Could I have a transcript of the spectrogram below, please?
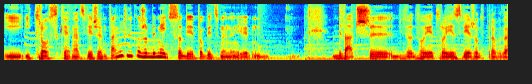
i, i troskę nad zwierzętami, tylko żeby mieć sobie powiedzmy, no nie wiem, dwa, trzy, dwoje, troje zwierząt, prawda,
